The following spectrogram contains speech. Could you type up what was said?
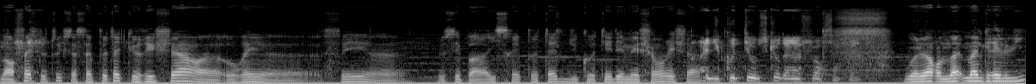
Bah En fait, le truc, ça serait peut-être que Richard euh, aurait fait. Je sais pas, il serait peut-être du côté des méchants, Richard. Ah, du côté obscur de la force, en fait. Ou alors, malgré lui,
